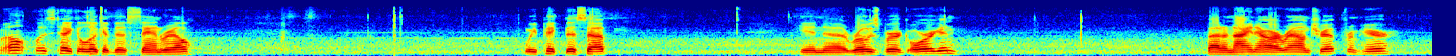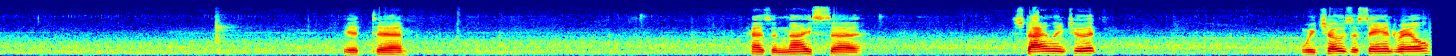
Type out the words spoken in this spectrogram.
Well, let's take a look at this sandrail. We picked this up in uh, Roseburg, Oregon. About a nine hour round trip from here. It uh, has a nice uh, styling to it. We chose a sandrail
